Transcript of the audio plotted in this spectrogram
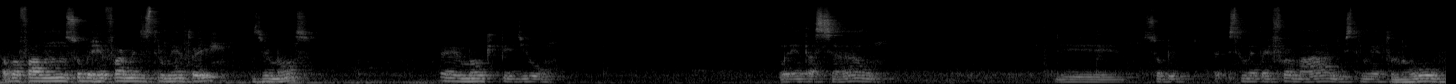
Tava falando sobre reforma de instrumento aí, os irmãos. É o irmão que pediu orientação de, sobre instrumento reformado, instrumento novo,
